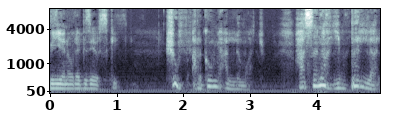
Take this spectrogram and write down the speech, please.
ብዬ ነው ለጊዜው እስኪ ሹፍ አርገው ያለሟቸው። ሐሰና ይበላል።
